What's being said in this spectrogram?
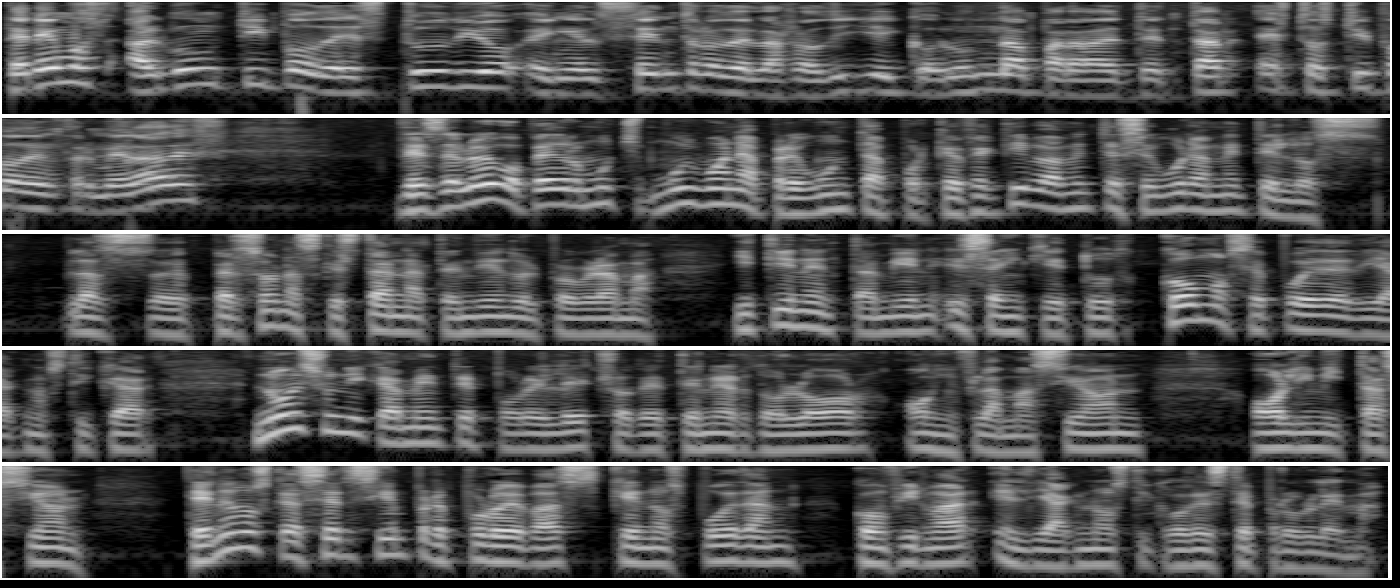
¿Tenemos algún tipo de estudio en el centro de la rodilla y columna para detectar estos tipos de enfermedades? Desde luego, Pedro, muy buena pregunta, porque efectivamente seguramente los, las eh, personas que están atendiendo el programa y tienen también esa inquietud, ¿cómo se puede diagnosticar? No es únicamente por el hecho de tener dolor o inflamación o limitación. Tenemos que hacer siempre pruebas que nos puedan confirmar el diagnóstico de este problema.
